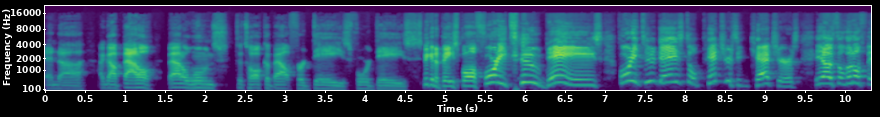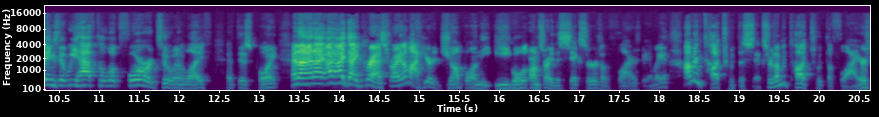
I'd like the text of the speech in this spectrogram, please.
and uh, I got battle battle wounds to talk about for days, for days. Speaking of baseball, 42 days, 42 days till pitchers and catchers. You know, it's the little things that we have to look forward to in life at this point. And I, and I, I digress, right? I'm not here to jump on the Eagles, or I'm sorry, the Sixers or the Flyers bandwagon. I'm in touch with the Sixers. I'm in touch with the Flyers.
